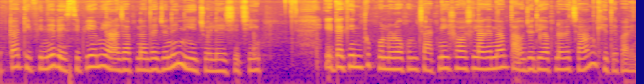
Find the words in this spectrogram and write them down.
একটা টিফিনের রেসিপি আমি আজ আপনাদের জন্য নিয়ে চলে এসেছি। এটা কিন্তু কোনো রকম চাটনি সস লাগে না, তাও যদি আপনারা চান খেতে পারেন।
